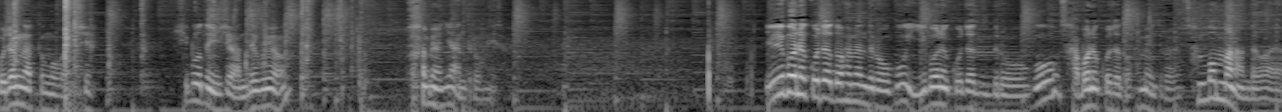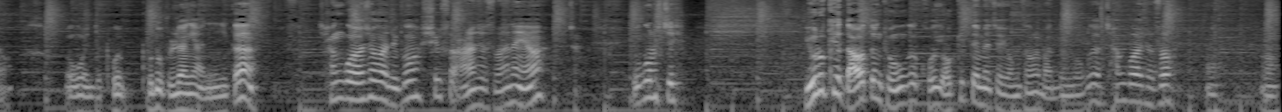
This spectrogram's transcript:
고장났던 것 같이 키보드 인식 안되고요. 화면이 안 들어옵니다. 1번에 꽂아도 화면 들어오고 2번에 꽂아도 들어오고 4번에 꽂아도 화면이 들어와요. 3번만 안 들어와요. 요거 이제 보, 도 불량이 아니니까 참고하셔가지고 실수 안 하셨으면 하네요. 자 요거는 이제 이렇게 나왔던 경우가 거의 없기 때문에 제가 영상을 만든 거고요. 참고하셔서 어, 어,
